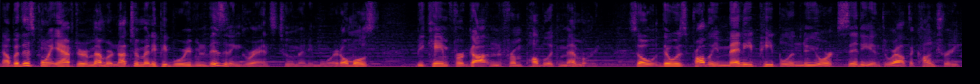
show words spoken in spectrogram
Now, by this point, you have to remember, not too many people were even visiting Grant's tomb anymore. It almost became forgotten from public memory. So there was probably many people in New York City and throughout the country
